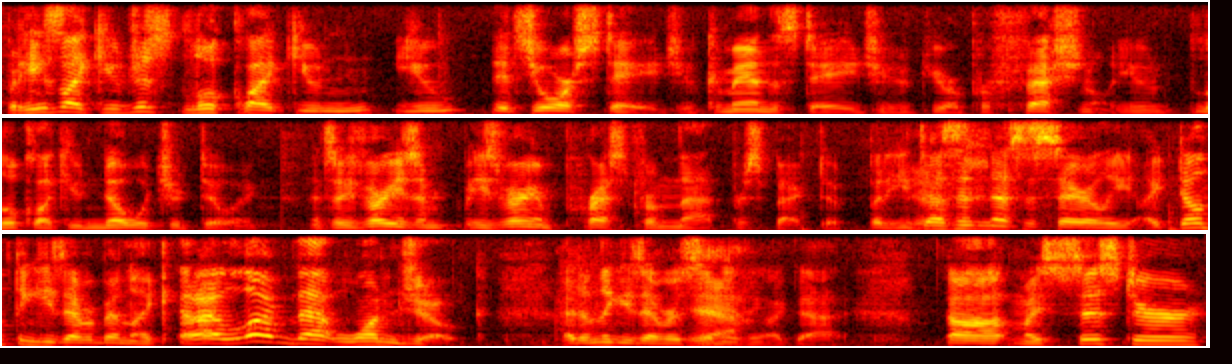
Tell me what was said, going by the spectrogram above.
but he's like, you just look like you, you, it's your stage. You command the stage. You, you're a professional. You look like you know what you're doing. And so he's very, he's very impressed from that perspective. But he Yes. doesn't necessarily. I don't think he's ever been like, and I love that one joke. I don't think he's ever said Yeah. anything like that. Uh, my sister,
